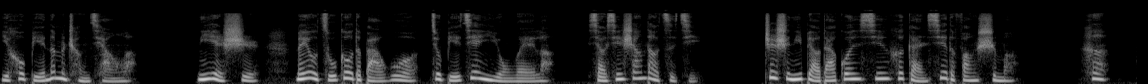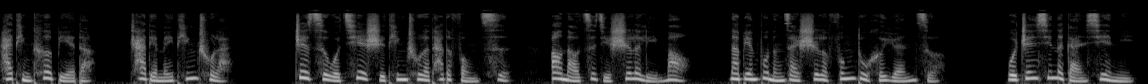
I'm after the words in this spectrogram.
以后别那么逞强了。你也是，没有足够的把握就别见义勇为了，小心伤到自己。这是你表达关心和感谢的方式吗？呵，还挺特别的，差点没听出来。这次我切实听出了他的讽刺，懊恼自己失了礼貌，那便不能再失了风度和原则。我真心的感谢你，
